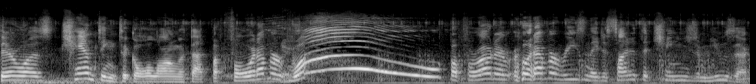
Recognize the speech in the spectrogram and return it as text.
there was chanting to go along with that, but for whatever... Whoa! But for whatever, whatever reason, they decided to change the music.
